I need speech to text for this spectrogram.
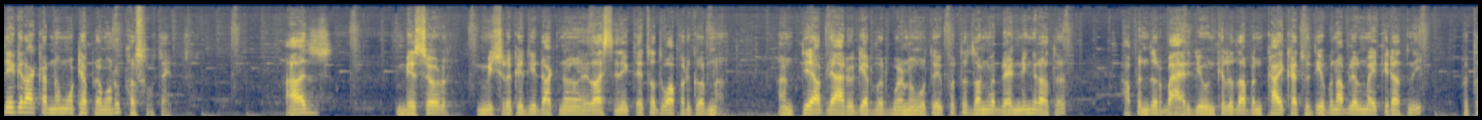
ते ग्राहकांना मोठ्या प्रमाणात फसवत आहेत. आज भेसळ मिश्र कधी टाकणं रासायनिक त्याचाच वापर करणं आणि ते आपल्या आरोग्यावर परिणाम होतं फक्त चांगलं ब्रँडिंग राहतं. आपण जर बाहेर जेवण केलं तर आपण काय खातो ते पण आपल्याला माहिती राहत नाही. फक्त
